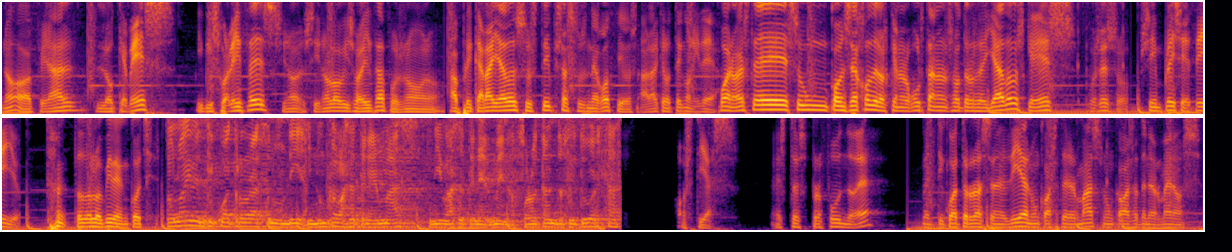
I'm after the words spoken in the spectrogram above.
¿no? Al final, lo que ves y visualices, si no, si no lo visualizas, pues no, no. Aplicará ya todos sus tips a sus negocios. Ahora que no tengo ni idea. Bueno, este es un consejo de los que nos gustan a nosotros de Yados, que es, pues eso, simple y sencillo. Todo lo pide en coche. Solo hay 24 horas en un día y nunca vas a tener más ni vas a tener menos. Por lo tanto, si tú estás Hostias, esto es profundo, ¿eh? 24 horas en el día, nunca vas a tener más, nunca vas a tener menos.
